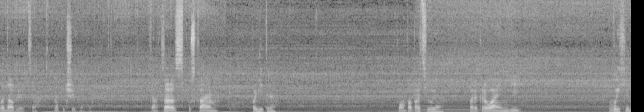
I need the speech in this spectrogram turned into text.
видавлюється на підшипники. Так, зараз спускаємо повітря. Помпа працює, перекриваємо їй вихід,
